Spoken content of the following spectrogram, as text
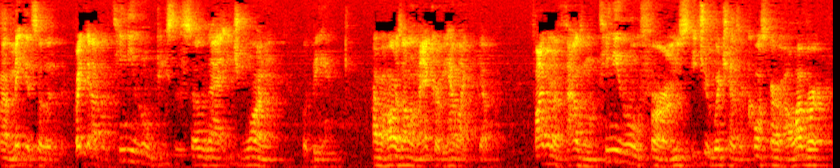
try to make it so that break it up in teeny little pieces so that each one would be have a horizontal curve. You have like you know, 500,000 teeny little firms, each of which has a cost curve, however,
